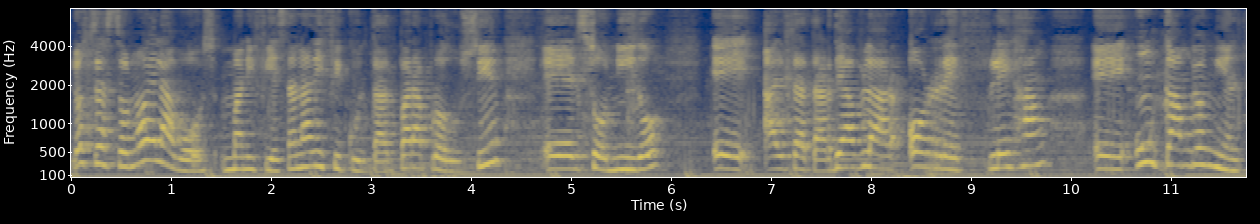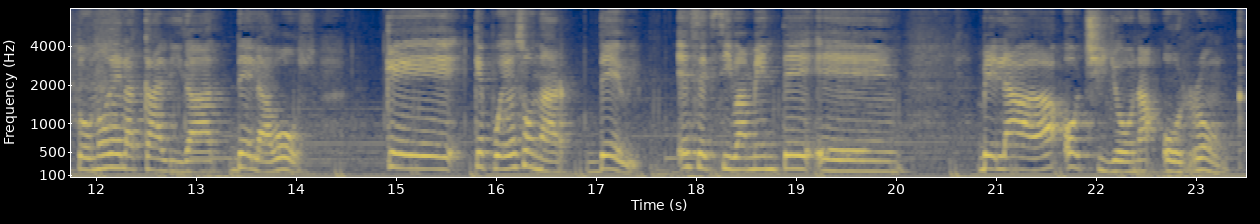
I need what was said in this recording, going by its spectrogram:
Los trastornos de la voz manifiestan la dificultad para producir el sonido eh, al tratar de hablar o reflejan eh, un cambio en el tono de la calidad de la voz que, que puede sonar débil excesivamente eh, velada o chillona o ronca.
